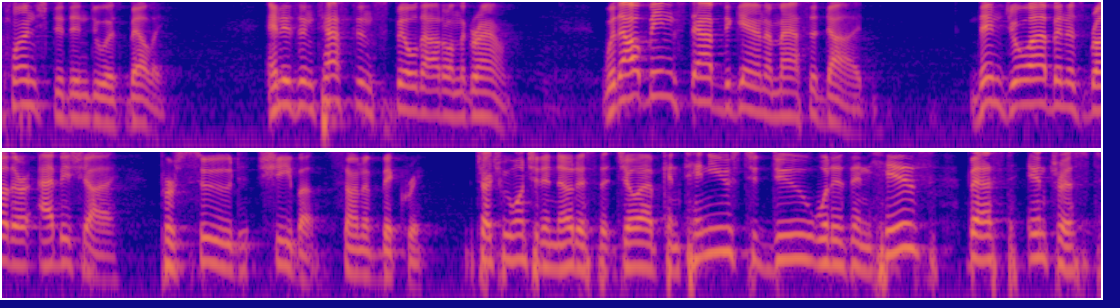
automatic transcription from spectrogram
plunged it into his belly, and his intestines spilled out on the ground. Without being stabbed again, Amasa died. Then Joab and his brother Abishai pursued Sheba, son of Bichri. Church, we want you to notice that Joab continues to do what is in his best interest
